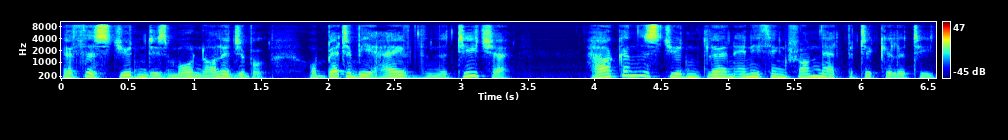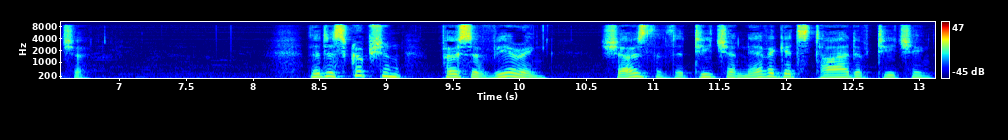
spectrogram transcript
If the student is more knowledgeable or better behaved than the teacher, how can the student learn anything from that particular teacher? The description persevering shows that the teacher never gets tired of teaching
